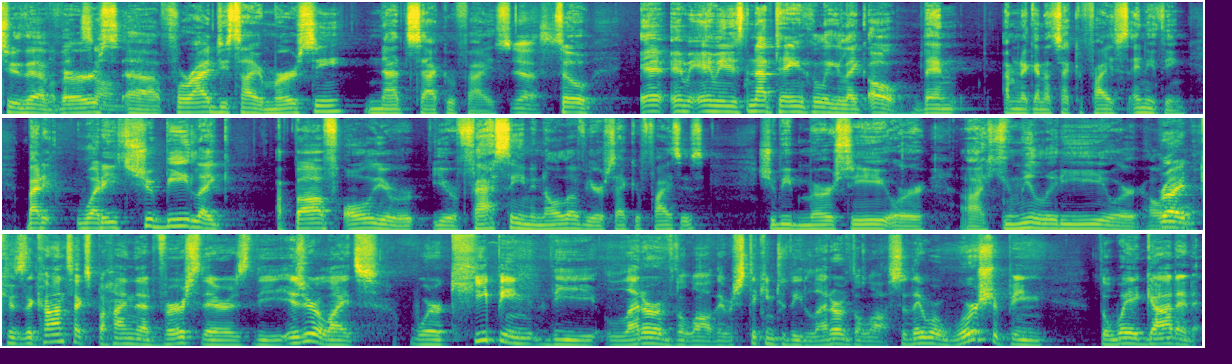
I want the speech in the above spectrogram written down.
to the that verse song. uh, for i desire mercy not sacrifice Yes. so I, I mean I mean, it's not technically like oh then i'm not gonna sacrifice anything but it, what it should be like above all your your fasting and all of your sacrifices should be mercy or uh, humility or all Right, because the context behind that verse there is the Israelites were keeping the letter of the law. They were sticking to the letter of the law. So they were worshiping the way God had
